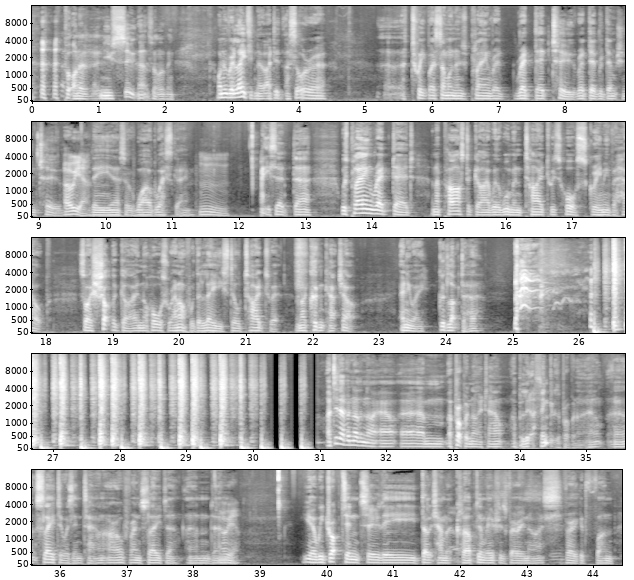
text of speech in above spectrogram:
Put on a, a new suit, that sort of thing. On a related note, I did. I saw a, a tweet by someone who's playing Red Red Dead Two, Red Dead Redemption Two. Oh, yeah. the uh, sort of Wild West game. He said, uh, was playing Red Dead and I passed a guy with a woman tied to his horse screaming for help. So I shot the guy and the horse ran off with the lady still tied to it and I couldn't catch up. Anyway, good luck to her. I did have another night out, um, a proper night out. I, believe, I think it was a proper night out. Uh, Slater was in town, our old friend Slater, and um, Oh yeah. yeah, we dropped into the Dulwich Hamlet Club, didn't we? Which was very nice, very good fun.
